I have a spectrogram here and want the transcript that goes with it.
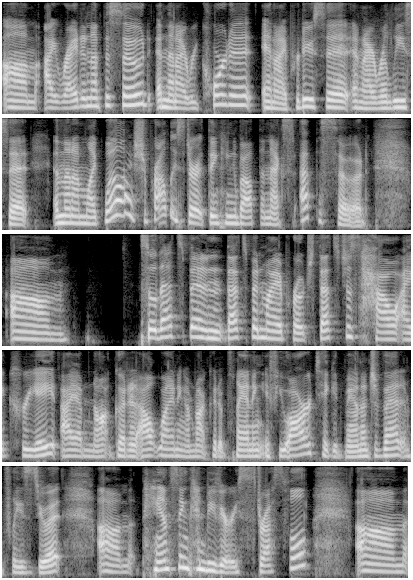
um, I write an episode and then I record it and I produce it and I release it, and then I'm like, "Well, I should probably start thinking about the next episode." So that's been that's been my approach. That's just how I create. I am not good at outlining. I'm not good at planning. If you are, take advantage of that and please do it. Um, pantsing can be very stressful. Um,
